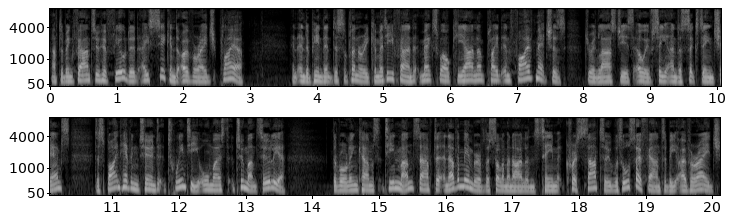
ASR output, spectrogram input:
after being found to have fielded a second overage player. An independent disciplinary committee found Maxwell Kiana played in five matches during last year's OFC under 16 champs, despite having turned 20 almost two months earlier. The ruling comes 10 months after another member of the Solomon Islands team, Chris Satu, was also found to be overage.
